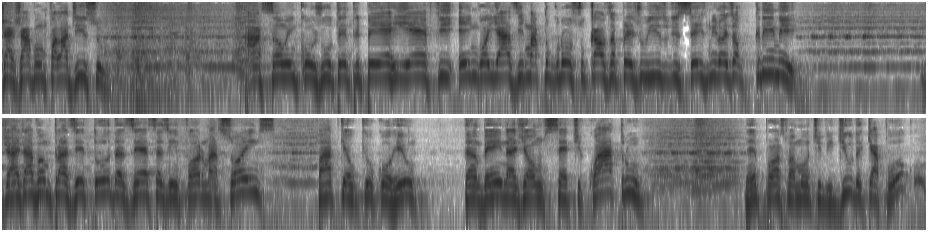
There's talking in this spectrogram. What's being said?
Já já vamos falar disso. Ação em conjunto entre PRF em Goiás e Mato Grosso causa prejuízo de 6 milhões ao crime. Já já vamos trazer todas essas informações. Fato que é o que ocorreu também na G174, né, próximo a Montevidil, daqui a pouco.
